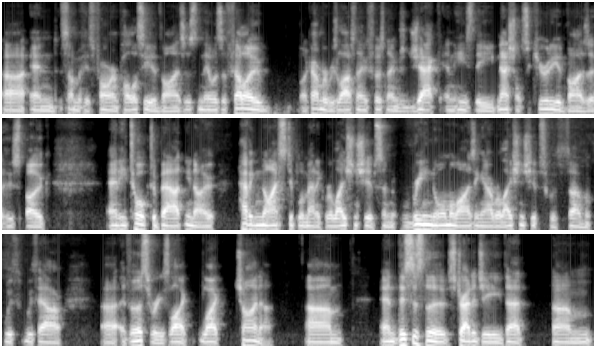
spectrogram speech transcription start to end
uh, and some of his foreign policy advisors. And there was a fellow, I can't remember his last name, his first name is Jack, and he's the national security advisor who spoke. And he talked about, you know, having nice diplomatic relationships and renormalizing our relationships with um, with with our uh, adversaries like like China. Um, and this is the strategy that um,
